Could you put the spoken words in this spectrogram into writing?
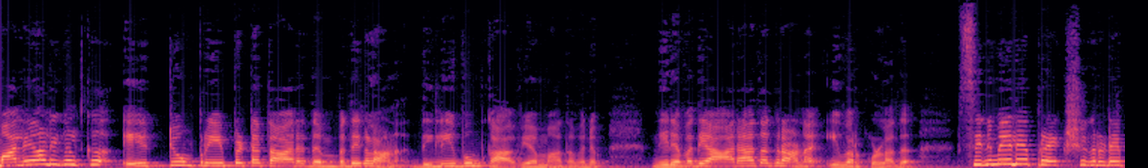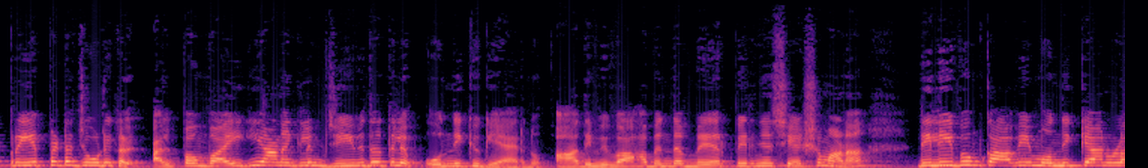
മലയാളികൾക്ക് ഏറ്റവും പ്രിയപ്പെട്ട താരദമ്പതികളാണ് ദിലീപും കാവ്യ മാധവനും. നിരവധി ആരാധകരാണ് ഇവർക്കുള്ളത്. സിനിമയിലെ പ്രേക്ഷകരുടെ പ്രിയപ്പെട്ട ജോഡികൾ അല്പം വൈകിയാണെങ്കിലും ജീവിതത്തിലും ഒന്നിക്കുകയായിരുന്നു. ആദ്യ വിവാഹബന്ധം വേർപിരിഞ്ഞ ശേഷമാണ് ദിലീപും കാവ്യയും ഒന്നിക്കാനുള്ള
